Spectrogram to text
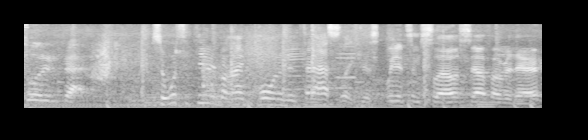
Pull it in fast. So what's the theory behind pulling it in fast like this? We did some slow stuff over there,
